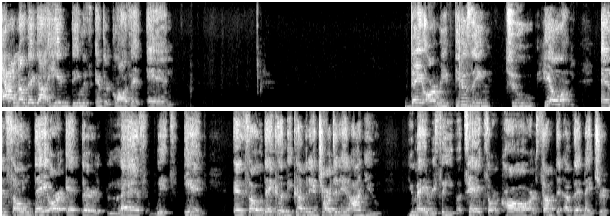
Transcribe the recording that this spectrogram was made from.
I don't know. They got hidden demons in their closet and they are refusing to heal them. And so they are at their last wits end. And so they could be coming in, charging in on you you may receive a text or a call or something of that nature,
